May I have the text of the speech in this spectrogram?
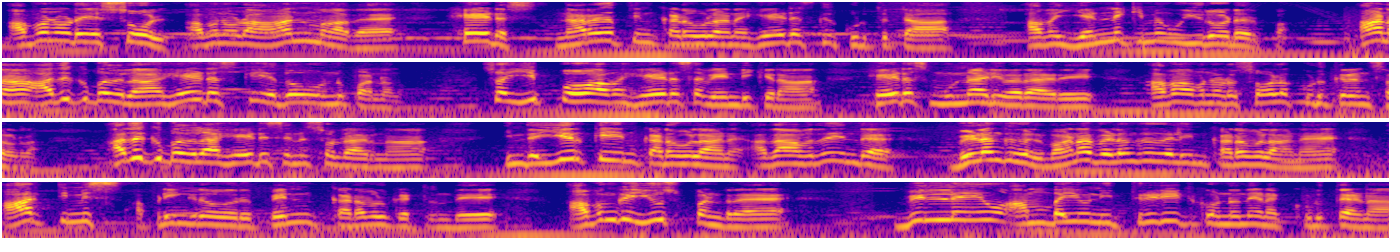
அவனுடைய சோல் அவனோட ஆன்மாவை ஹேடஸ் நரகத்தின் கடவுளான ஹேடஸ்க்கு கொடுத்துட்டா அவன் என்னைக்குமே உயிரோட இருப்பான். ஆனா அதுக்கு பதிலாக ஹேடஸ்க்கு ஏதோ ஒன்று பண்ணணும். ஸோ இப்போ அவன் ஹேடஸை வேண்டிக்கிறான். ஹேடஸ் முன்னாடி வராரு. அவன் அவனோட சோலை கொடுக்குறேன்னு சொல்கிறான் அதுக்கு பதிலாக ஹேடஸ் என்ன சொல்கிறாருன்னா இந்த இயற்கையின் கடவுளான அதாவது இந்த விலங்குகள் வன விலங்குகளின் கடவுளான ஆர்டிமிஸ் அப்படிங்கிற ஒரு பெண் கடவுள் கட்டிருந்து அவங்க யூஸ் பண்ணுற வில்லையும் அம்பையும் நீ திருடிட்டு கொண்டு வந்து எனக்கு கொடுத்தேனா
